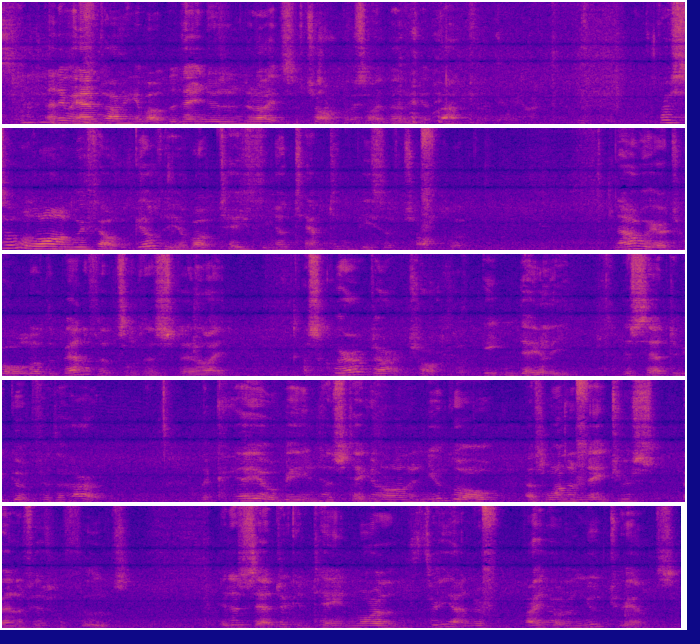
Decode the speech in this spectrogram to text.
Anyway, I'm talking about the dangers and delights of chocolate, so I better get back to it. For so long, we felt guilty about tasting a tempting piece of chocolate. Now we are told of the benefits of this delight. A square of dark chocolate, eaten daily, is said to be good for the heart. The cacao bean has taken on a new glow as one of nature's beneficial foods. It is said to contain more than 300 phytonutrients.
